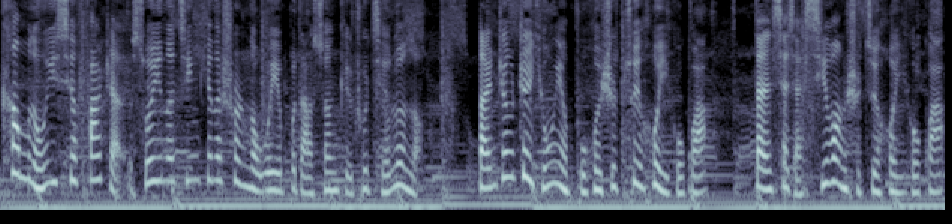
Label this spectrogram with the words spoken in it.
看不懂一些发展，所以呢，今天的事儿呢，我也不打算给出结论了。反正这永远不会是最后一个瓜，但夏夏希望是最后一个瓜。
